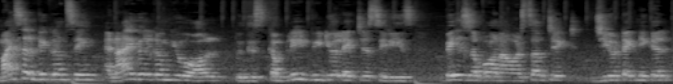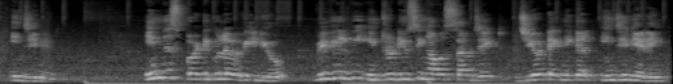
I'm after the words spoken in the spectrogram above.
Myself Vikram Singh and I welcome you all to this complete video lecture series based upon our subject Geotechnical Engineering. In this particular video, we will be introducing our subject Geotechnical Engineering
